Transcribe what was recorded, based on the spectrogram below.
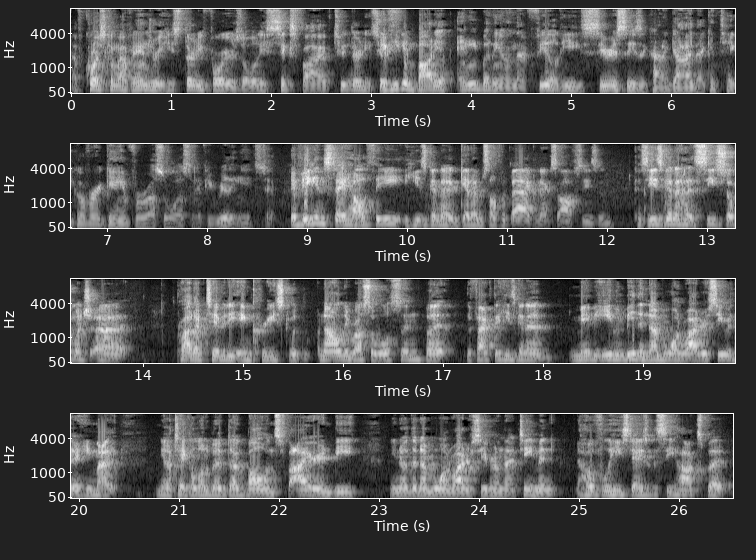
of course come off an injury. He's 34 years old. He's 6'5", 232. If- he can body up anybody on that field. He seriously is the kind of guy that can take over a game for Russell Wilson if he really needs to. If he can stay healthy, he's going to get himself a bag next offseason because he's going to see so much uh, productivity increased with not only Russell Wilson, but the fact that he's going to maybe even be the number one wide receiver there. He might, you know, take a little bit of Doug Baldwin's fire and be, you know, the number one wide receiver on that team. And hopefully he stays with the Seahawks, but,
